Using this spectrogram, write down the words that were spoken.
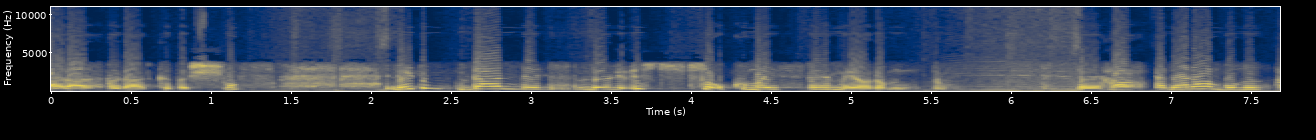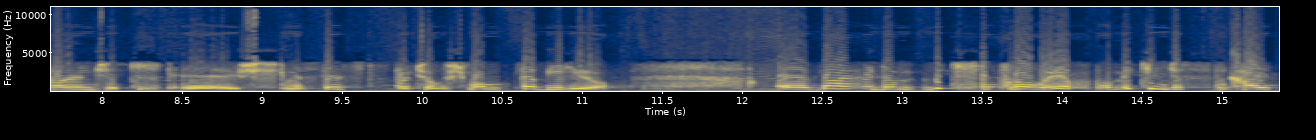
aranjör arkadaşımız. Dedim ben de böyle üst üste okumayı sevmiyorum. E, Hakan Eren bunu daha önceki e, işimizde çalışmamızda biliyor. E, ben dedim bir kere prova yapalım. ikincisini kayıt,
